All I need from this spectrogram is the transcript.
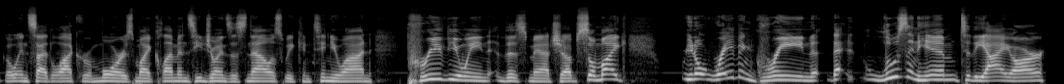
Go inside the locker room more is Mike Clemens. He joins us now as we continue on previewing this matchup. So, Mike, you know, Raven Greene that losing him to the IR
